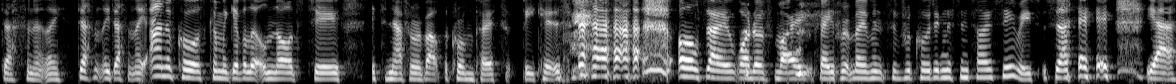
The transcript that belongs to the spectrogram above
definitely. Definitely, definitely. And of course, can we give a little nod to it's never about the crumpet because also one of my favorite moments of recording this entire series. So, yeah,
